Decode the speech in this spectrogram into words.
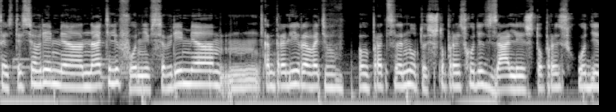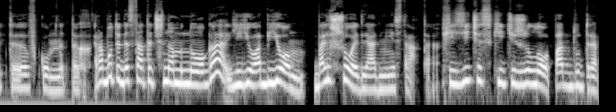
То есть ты все время на телефоне, все время контролировать процесс, ну, то есть что происходит в зале, что происходит э, в комнатах. Работы достаточно много, ее объем большой для администратора. Физически тяжело под утро.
